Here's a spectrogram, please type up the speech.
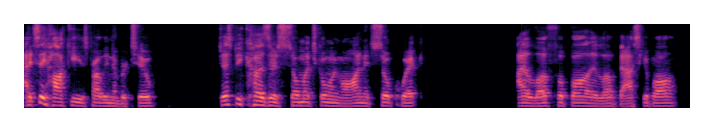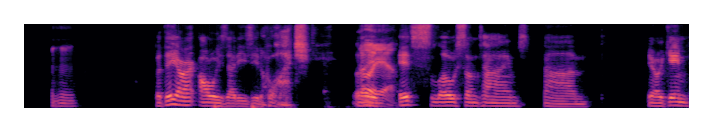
I'd say hockey is probably number two just because there's so much going on, it's so quick. I love football. I love basketball. Mm-hmm. But they aren't always that easy to watch. Oh, like, oh yeah, it's slow sometimes. Um, you know, a game.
